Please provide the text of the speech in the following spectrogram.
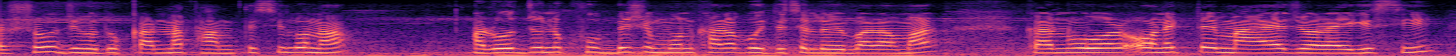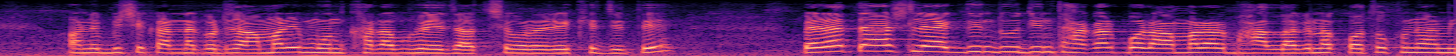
আসো। যেহেতু কান্না থামতেছিল না। আর ওর জন্য খুব বেশি মন খারাপ হইতেছিল এবার আমার। কারণ ওর অনেকটাই মায়া জড়াই গেছি। অনেক বেশি কান্না করতেছে। আমারই মন খারাপ হয়ে যাচ্ছে ওরা রেখে যেতে। বেড়াতে আসলে একদিন দুই দিন থাকার পর আমার আর ভালো লাগে না কতক্ষণে আমি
